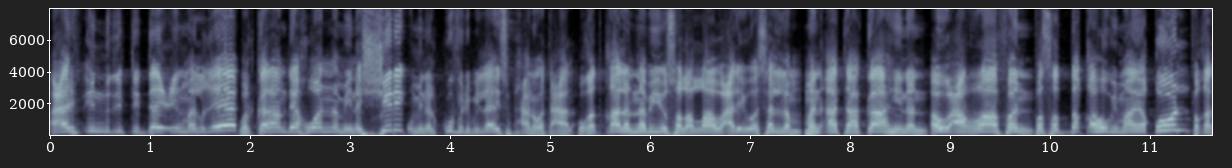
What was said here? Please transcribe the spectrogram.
عارف إنه دي بتدعي علم الغيب. والكلام ده يا إخواننا من الشرك ومن الكفر بالله سبحانه وتعالى. وقد قال النبي صلى الله عليه وسلم من أتى كاهنا أو عرافا فصدقه بما يقول فقد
